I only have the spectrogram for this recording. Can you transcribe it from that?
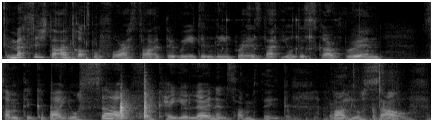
the message that i got before i started the reading libra is that you're discovering something about yourself okay? You're learning something about yourself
